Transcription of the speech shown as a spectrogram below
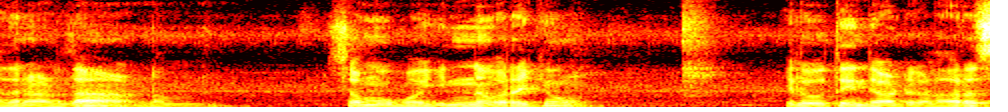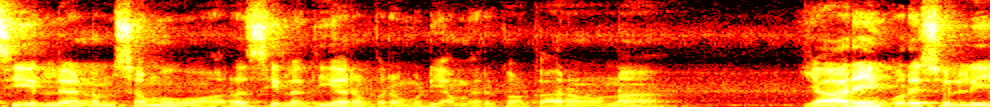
அதனால தான் நம் சமூகம் இன்ன வரைக்கும் எழுபத்தைந்து ஆண்டுகள் அரசியலில் நம் சமூகம் அரசியல் அதிகாரம் பெற முடியாமல் இருக்கும். காரணம்னா யாரையும் குறை சொல்லி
